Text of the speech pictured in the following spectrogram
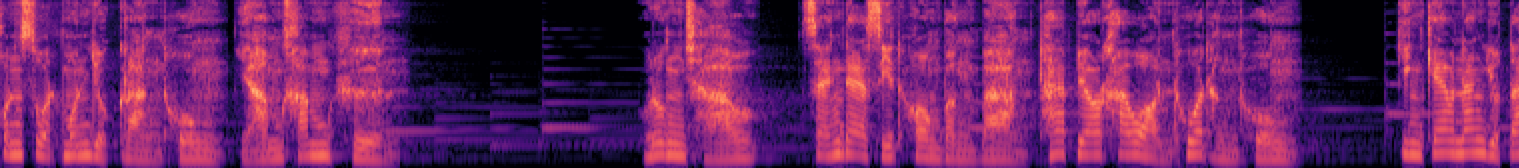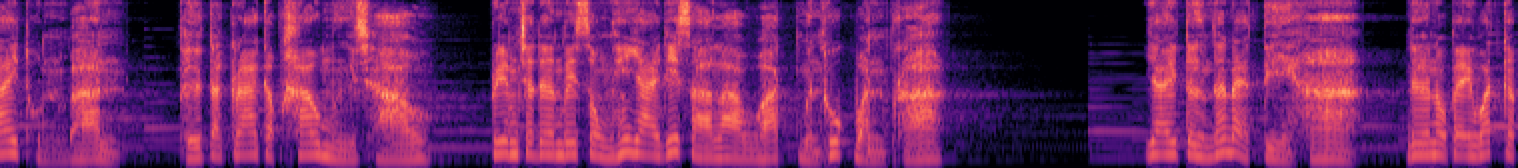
คนสวดมนต์อยู่กลางทุ่งยามค่ำคืนรุ่งเช้า แสงแดดสีทองบางๆแทบยอดข้าวอ่อนทั่วทั้งทุ่งกิ่งแก้วนั่งอยู่ใต้ถุนบ้าน ถือตะกร้ากับข้าวมือเช้า เตรียมจะเดินไปส่งให้ยายที่ศาลาวัดเหมือนทุกวันพระ ยายตื่นตั้งแต่ตีห้าเดินออกไปวัดกับ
